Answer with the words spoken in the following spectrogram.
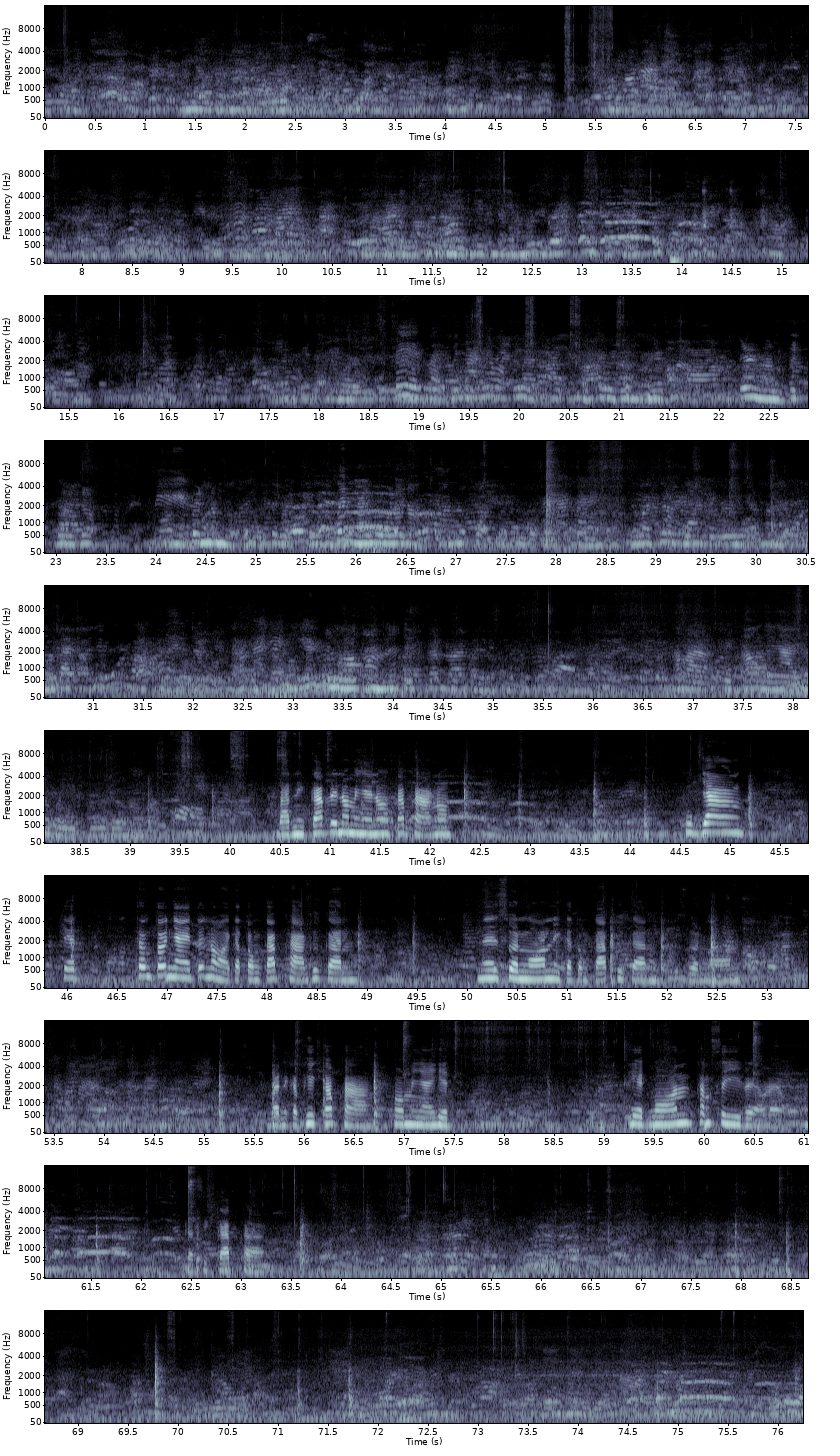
มาดีที่นี่ที่ที่มือนะเป็ดไหลเป็นยังไงวะเป็ดเป็นมันเป็ดจะเป็นน้ำหมูเป็นไงมูแล้ว เอามาเอาง่ายๆแล้วไปดูเดิมเอาบาดนี้กลับได้เนาะไม่ใช่เนาะกลับขางเนาะทุกอย่างเฮ็ดทั้งต้นใหญ่ต้นหน่อยก็ต้องกลับขางคือกัน ในส่วนงอนนี่ก็ต้องกลับคือกัน ส่วนงอน บาดนี้ก็พลิกกลับขางพ่อไม่ใหญ่เห็ด เห็ดงอนทั้งสี่แล้วแล้วก็สิกับขาง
